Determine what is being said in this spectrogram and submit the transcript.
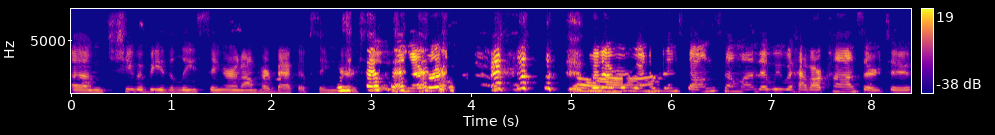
um, she would be the lead singer and I'm her backup singer. So whenever whenever one of them songs come on that we would have our concert to,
